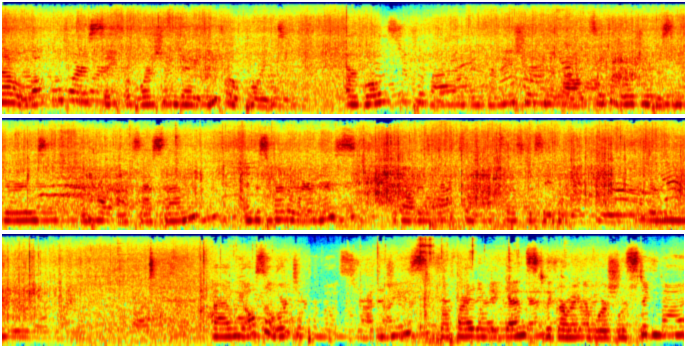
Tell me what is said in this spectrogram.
So, welcome to our Safe Abortion Day info point. Our goal is to provide information about safe abortion procedures and how to access them, and to spread awareness about impacts on access to safe abortion. Uh, we also work to promote strategies for fighting against the growing abortion stigma,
